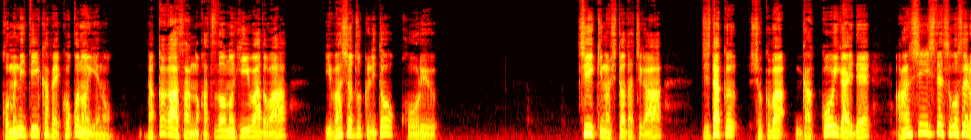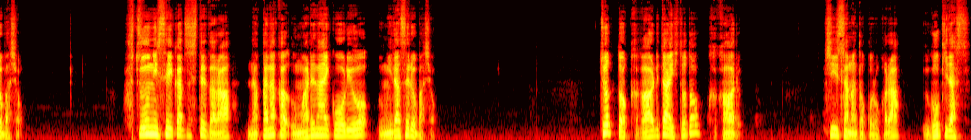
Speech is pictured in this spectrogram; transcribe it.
コミュニティカフェココの家の中川さんの活動のキーワードは、居場所づくりと交流。地域の人たちが自宅、職場、学校以外で安心して過ごせる場所。普通に生活してたらなかなか生まれない交流を生み出せる場所。ちょっと関わりたい人と関わる。小さなところから動き出す。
